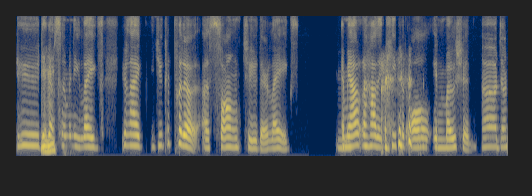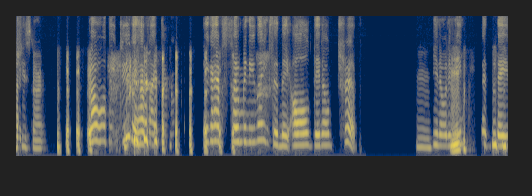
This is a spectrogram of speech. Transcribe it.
dude, they Mhm. got so many legs. You're like, you could put a, a song to their legs. I mean, Mm. I don't know how they keep it all in motion. Oh, don't you start. No, well, they do. They have like they have so many legs, and they all they don't trip. Mm. You know what I Mm. mean? It- They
